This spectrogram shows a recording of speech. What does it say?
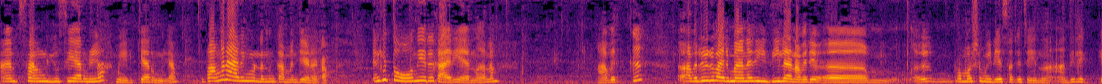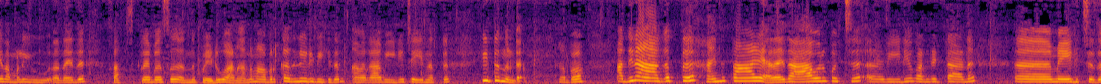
അങ്ങനത്തെ സാധനങ്ങൾ യൂസ് ചെയ്യാറില്ല മേടിക്കാറുമില്ല. അപ്പൊ അങ്ങനെ ആരെങ്കിലും ഉണ്ടെന്ന് കമന്റ് ചെയ്യണം കേട്ടോ. എനിക്ക് തോന്നിയൊരു കാര്യമായിരുന്നു. കാരണം അവർക്ക് അവരൊരു വരുമാന രീതിയിലാണ് അവർ പ്രൊമോഷൻ വീഡിയോസ് ഒക്കെ ചെയ്യുന്നത്. അതിലൊക്കെ നമ്മൾ യൂ അതായത് സബ്സ്ക്രൈബേഴ്സ് എന്ന് പെടുവാണ്. കാരണം അവർക്ക് അതിലൊരു വിഹിതം അവർ ആ വീഡിയോ ചെയ്യുന്നവർക്ക് കിട്ടുന്നുണ്ട്. അപ്പോൾ അതിനകത്ത് അതിന്റെ താഴെ അതായത് ആ ഒരു കൊച്ച് വീഡിയോ കണ്ടിട്ടാണ് മേടിച്ചത്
